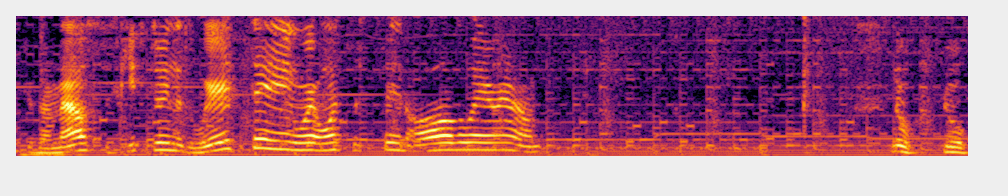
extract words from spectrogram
Because my mouse just keeps doing this weird thing where it wants to spin all the way around. No,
